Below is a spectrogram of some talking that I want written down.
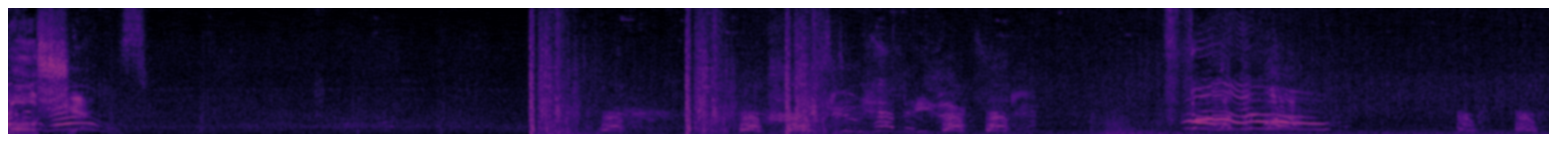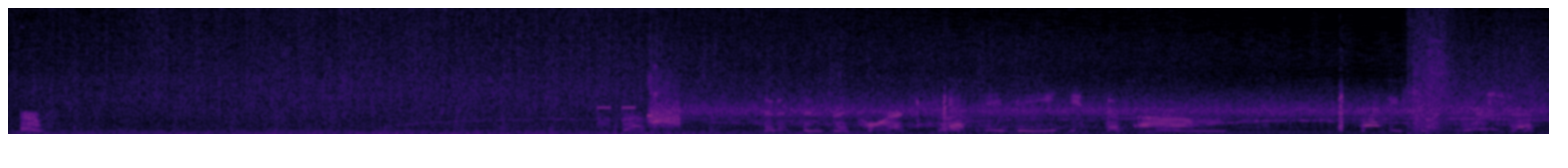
else? In heaven. Follow! Citizens report. MDB east of, um, Sandy Shores airstrip.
